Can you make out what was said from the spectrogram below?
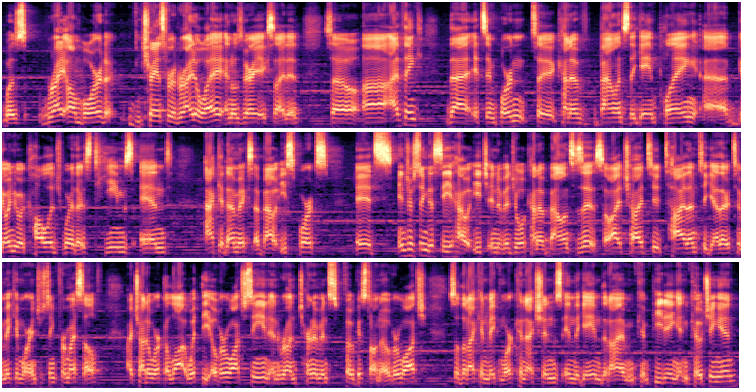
was right on board, transferred right away, and was very excited. So uh, I think that it's important to kind of balance the game playing. Uh, going to a college where there's teams and academics about esports, it's interesting to see how each individual kind of balances it. So I try to tie them together to make it more interesting for myself. I try to work a lot with the Overwatch scene and run tournaments focused on Overwatch so that I can make more connections in the game that I'm competing and coaching in.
